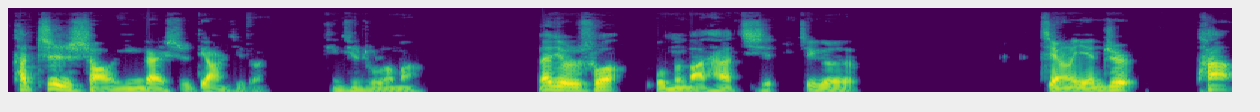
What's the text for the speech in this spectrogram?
它至少应该是第二阶段，听清楚了吗？那就是说，我们把它简这个简而言之，它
